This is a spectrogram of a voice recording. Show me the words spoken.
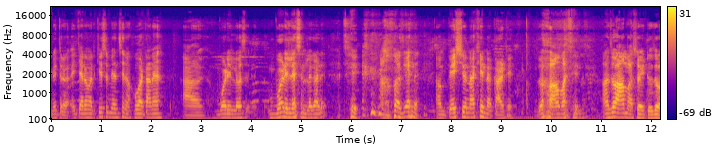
મિત્ર અત્યારે અમારે કેશુબેન છે ને હોવા ટાણે આ બોડી લોસ બોડી લેસન લગાડે. છે આમાં છે ને આમ પેશિયો નાખીને કાઢે. જો આમાંથી આ જો આમાં સોઈટું જો.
